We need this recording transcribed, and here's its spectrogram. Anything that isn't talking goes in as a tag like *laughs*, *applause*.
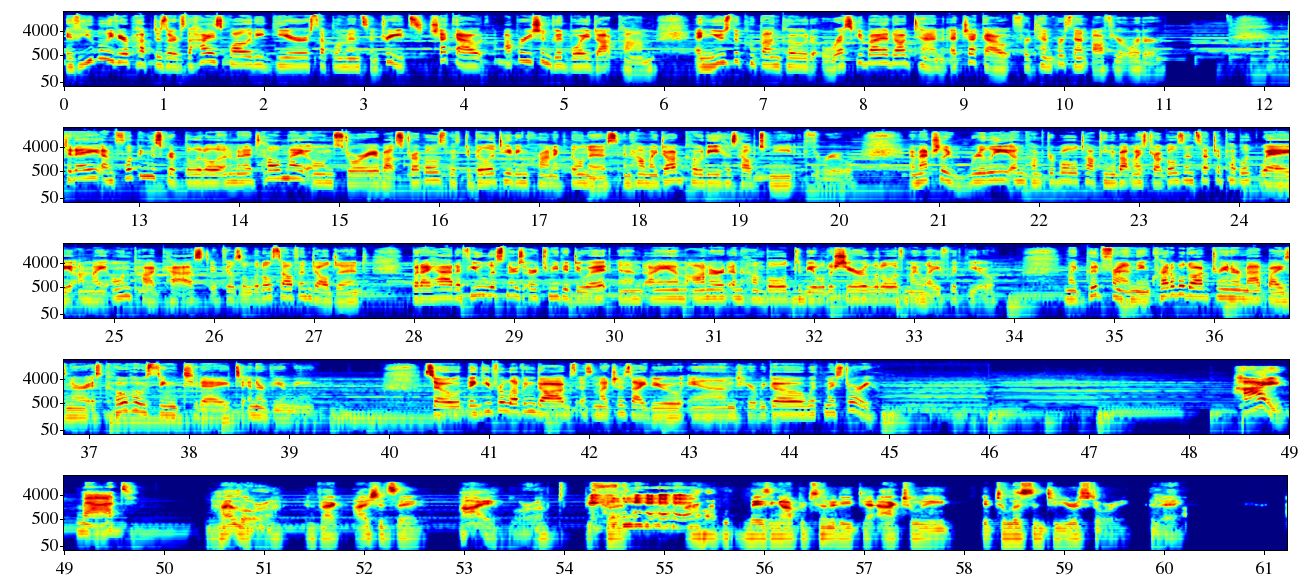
If you believe your pup deserves the highest quality gear, supplements, and treats, check out OperationGoodBoy.com and use the coupon code RescuedByADog10 at checkout for 10% off your order. Today, I'm flipping the script a little and I'm going to tell my own story about struggles with debilitating chronic illness and how my dog Cody has helped me through. I'm actually really uncomfortable talking about my struggles in such a public way on my own podcast. It feels a little self indulgent, but I had a few listeners urge me to do it, and I am honored and humbled to be able to share a little of my life with you. My good friend, the incredible dog trainer Matt Beisner, is co hosting today to interview me. So, thank you for loving dogs as much as I do. And here we go with my story. Hi, Matt. Hi, Laura. In fact, I should say hi, Laura, because *laughs* I had this amazing opportunity to actually get to listen to your story today.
